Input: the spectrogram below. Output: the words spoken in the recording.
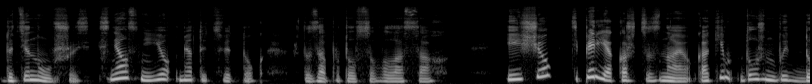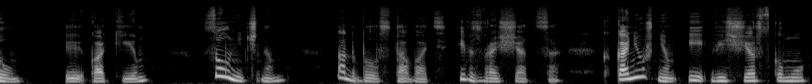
дотянувшись, снял с нее мятый цветок, что запутался в волосах. И еще теперь я, кажется, знаю, каким должен быть дом. И каким? Солнечным. Надо было вставать и возвращаться. К конюшням и Вещерскому,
